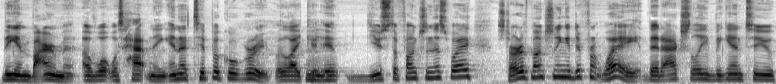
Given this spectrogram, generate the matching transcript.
the environment of what was happening in a typical group. Like mm-hmm. it used to function this way, started functioning a different way that actually began to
